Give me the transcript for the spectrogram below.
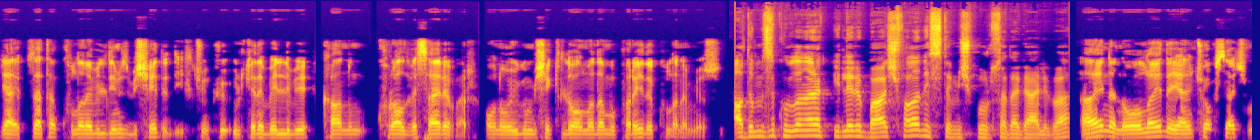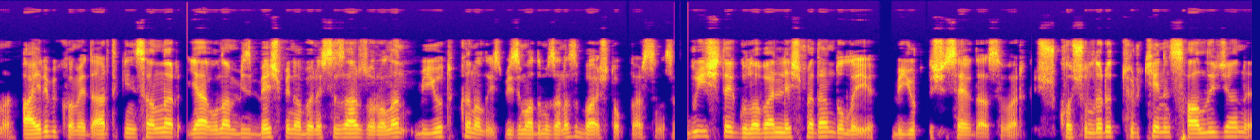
Yani zaten kullanabildiğimiz bir şey de değil. Çünkü ülkede belli bir kanun, kural vesaire var. Ona uygun bir şekilde olmadan bu parayı da kullanamıyorsun. Adımızı kullanarak birileri bağış falan istemiş Bursa'da galiba. Aynen o olay da yani çok saçma. Ayrı bir komedi. Artık insanlar ya ulan biz 5000 abonesi zar zor olan bir YouTube kanalıyız. Bizim adımıza nasıl bağış toplarsınız? Bu işte globalleşmeden dolayı bir yurt dışı sevdası var. Şu koşulları Türkiye'nin sağlayacağını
